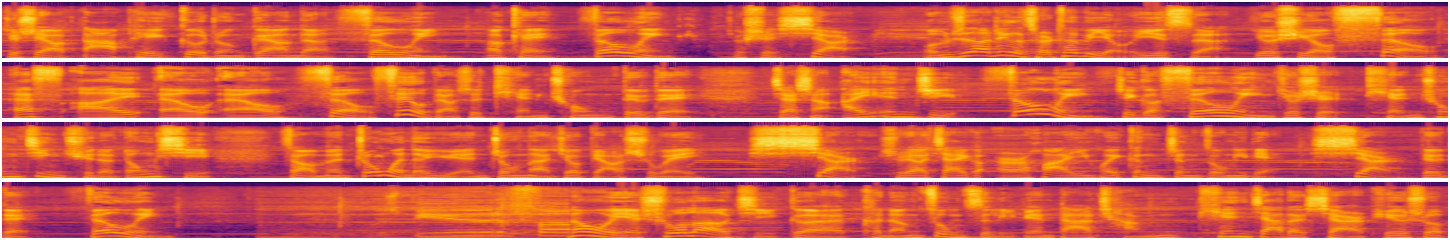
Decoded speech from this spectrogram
就是要搭配各种各样的 filling。OK，filling。就是馅儿。我们知道这个词儿特别有意思，就是由 fill，f i l l，fill，fill 表示填充，对不对？加上 i n g，filling，这个 filling 就是填充进去的东西，在我们中文的语言中呢，就表示为馅儿，是不是要加一个儿化音会更正宗一点？馅儿，对不对？filling。那我也说了几个可能粽子里边大家常添加的馅儿，比如说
